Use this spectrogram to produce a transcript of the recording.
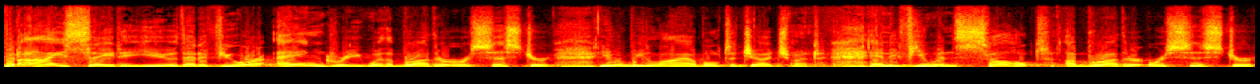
But I say to you that if you are angry with a brother or sister, you'll be liable to judgment. And if you insult a brother or sister,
